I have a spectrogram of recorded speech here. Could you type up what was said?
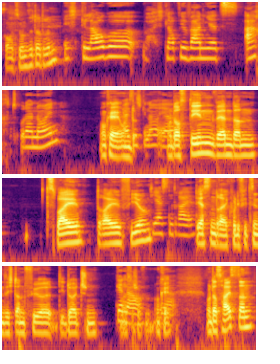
Formationen sind da drin? Ich glaube, ich glaube, wir waren jetzt acht oder neun. Okay, Weiß und, genau, ja. und aus denen werden dann zwei, drei, vier. die ersten drei. Die ersten drei qualifizieren sich dann für die deutschen Genau, Meisterschaften. Okay. ja. Und das heißt dann,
